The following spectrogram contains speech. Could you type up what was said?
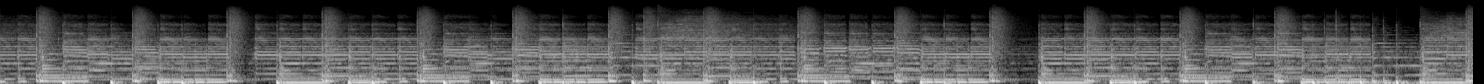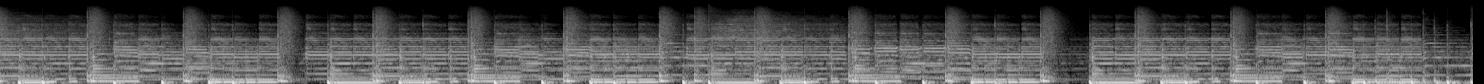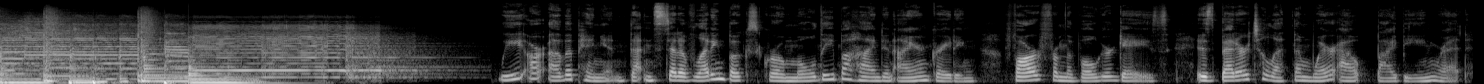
of opinion that instead of letting books grow moldy behind an iron grating, far from the vulgar gaze, it is better to let them wear out by being read.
